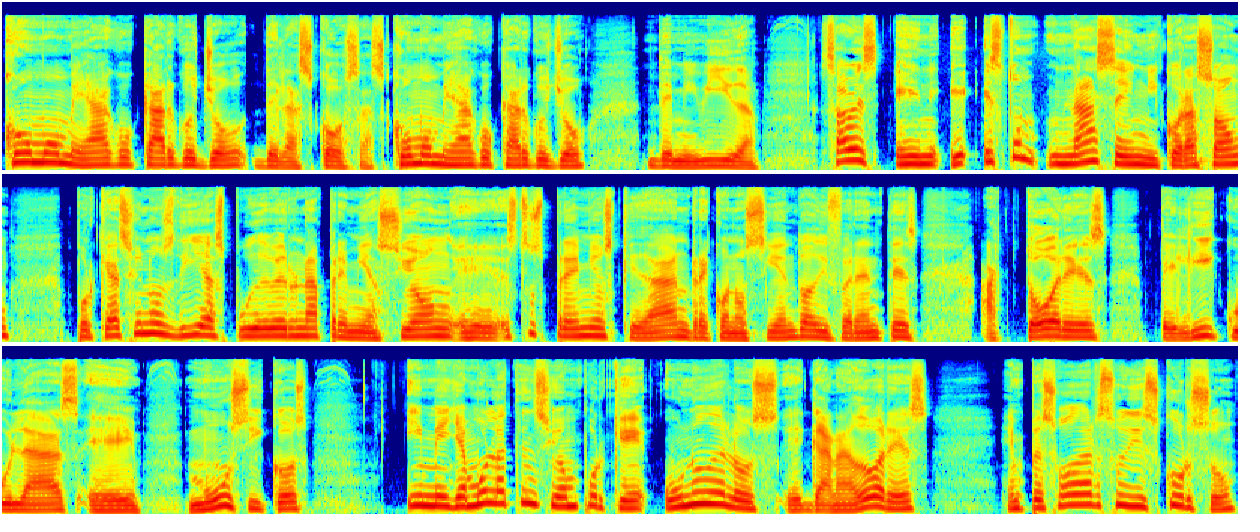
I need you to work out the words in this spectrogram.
¿Cómo me hago cargo yo de las cosas? ¿Cómo me hago cargo yo de mi vida? Sabes, en, eh, esto nace en mi corazón porque hace unos días pude ver una premiación, eh, estos premios que dan reconociendo a diferentes actores, películas, eh, músicos, y me llamó la atención porque uno de los ganadores empezó a dar su discurso,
